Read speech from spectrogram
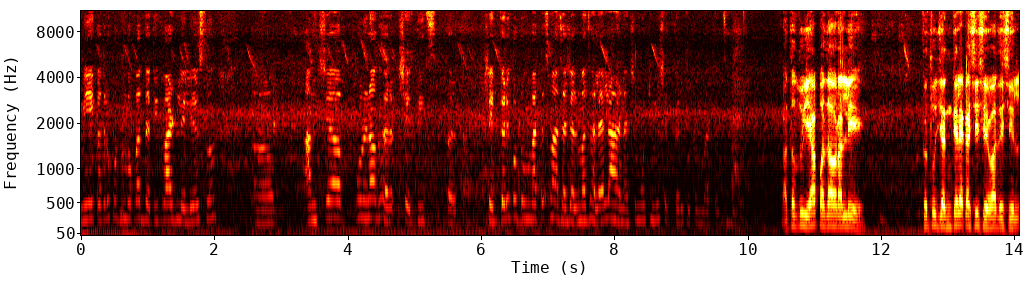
मी एकत्र कुटुंब पद्धतीत वाढलेली असून आमच्या पूर्ण घर शेतीच करतात. शेतकरी कुटुंबातच माझा जन्म झालाय. लहानाची मोठी मी शेतकरी कुटुंबातच झाले. आता तू या पदावर आली तर तू जनतेला कशी सेवा देशील?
